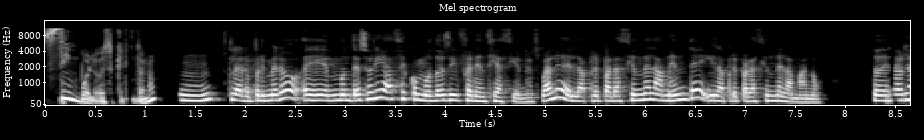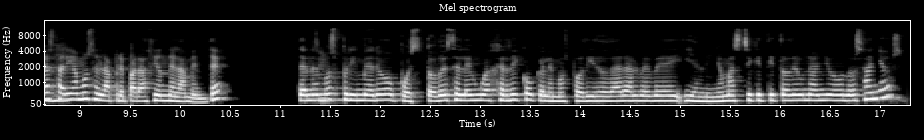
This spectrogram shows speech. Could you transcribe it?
símbolo escrito, ¿no? Mm, claro, primero eh, Montessori hace como dos diferenciaciones, ¿vale? La preparación de la mente y la preparación de la mano. Entonces ahora estaríamos en la preparación de la mente. Tenemos primero pues todo ese lenguaje rico que le hemos podido dar al bebé y al niño más chiquitito de un año o dos años,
